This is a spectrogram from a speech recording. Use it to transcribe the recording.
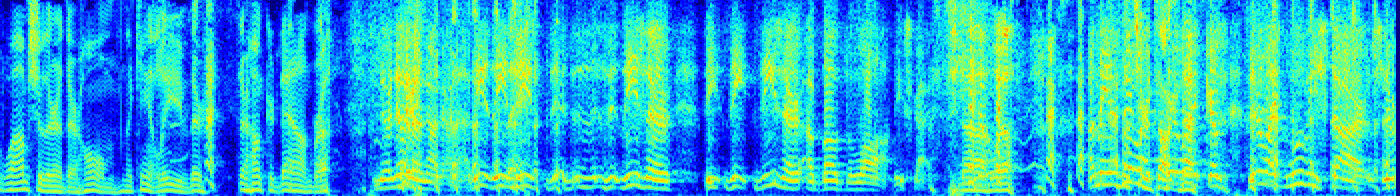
Well, I'm sure they're at their home. They can't leave. They're they're hunkered down, bro. No, no, no, no, no. no. These, these, these, these are these, these are above the law. These guys. No, well, I mean, they're thought you were like, talking they're about- like uh, they're like movie stars. You know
